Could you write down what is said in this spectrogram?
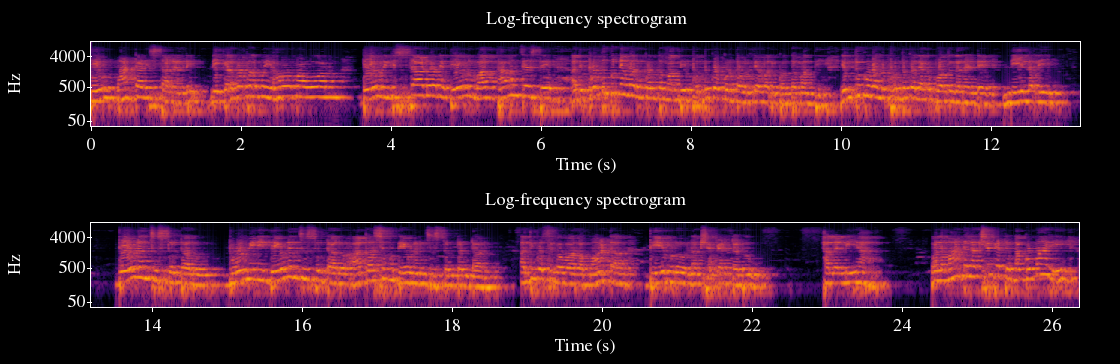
దేవుడు మాట్లాడిస్తాడండి. నీ గర్భఫలము యహోభావం దేవుడు ఇస్తాడు అని దేవుడు వాగ్దానం చేస్తే అది పొందుకునేవారు కొంతమంది పొందుకోకుండా ఉండేవారు కొంతమంది. ఎందుకు వాళ్ళు పొందుకోలేకపోతున్నారంటే నీళ్ళని దేవుడిని చూస్తుంటారు భూమిని దేవుడిని చూస్తుంటారు ఆకాశము దేవుడిని చూస్తుంటుంటారు. అందుకోసం వాళ్ళ మాట దేవుడు లక్ష్య పెట్టడు హలలియా వాళ్ళ మాట లక్ష్యం పెట్టు నా కుమారి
